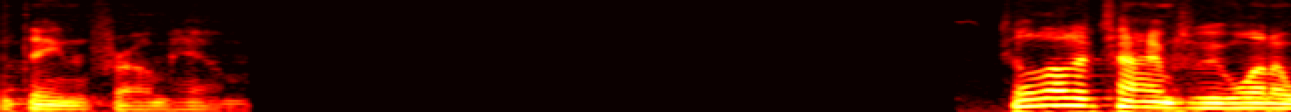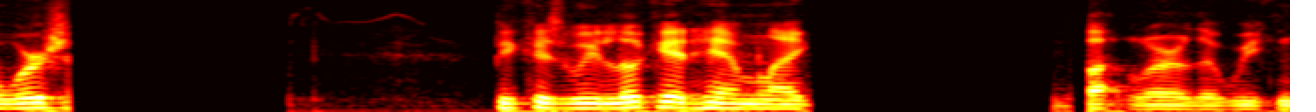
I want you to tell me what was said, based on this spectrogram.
Something from Him. So a lot of times we want to worship because we look at Him like a butler that we can.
